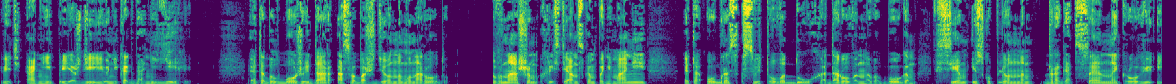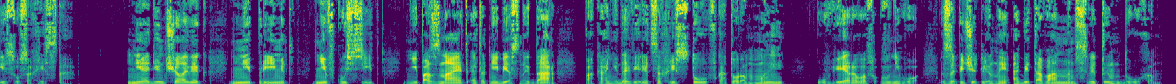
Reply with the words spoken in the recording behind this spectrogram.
ведь они прежде ее никогда не ели. Это был Божий дар освобожденному народу. В нашем христианском понимании это образ Святого Духа, дарованного Богом всем искупленным драгоценной кровью Иисуса Христа. Ни один человек не примет, не вкусит, не познает этот небесный дар, пока не доверится Христу, в котором мы, уверовав в Него, запечатлены обетованным Святым Духом,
